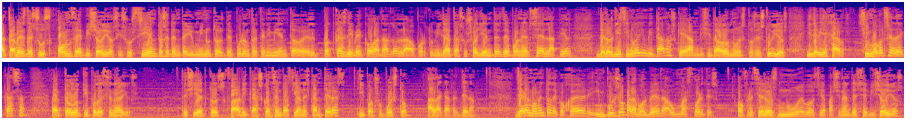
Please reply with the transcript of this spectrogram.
A través de sus 11 episodios y sus 171 minutos de puro entretenimiento, el podcast de Ibeco ha dado la oportunidad a sus oyentes de ponerse en la piel de los 19 invitados que han visitado nuestros estudios y de viajar, sin moverse de casa, a todo tipo de escenarios. Desiertos, fábricas, concentraciones, canteras y, por supuesto, a la carretera. Llega el momento de coger impulso para volver aún más fuertes, ofreceros nuevos y apasionantes episodios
